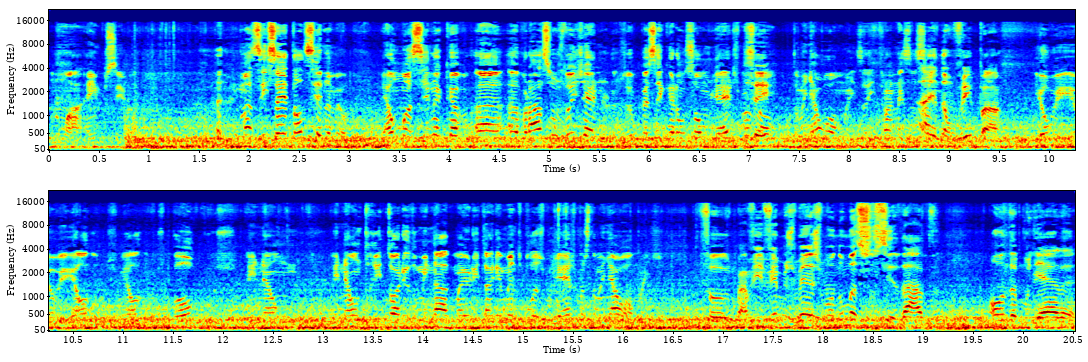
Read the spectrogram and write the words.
Não, não há, é impossível. Mas isso é tal cena, meu. É uma cena que abraça os dois géneros. Eu pensei que eram só mulheres, mas Sim. não. Também há homens a entrar nessa cena. Ai, não vi, pá. Eu vi, eu vi, alguns, vi alguns. Poucos, em não, em não um território dominado maioritariamente pelas mulheres, mas também há homens. Foi- pá, vivemos mesmo numa sociedade onde a mulher.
